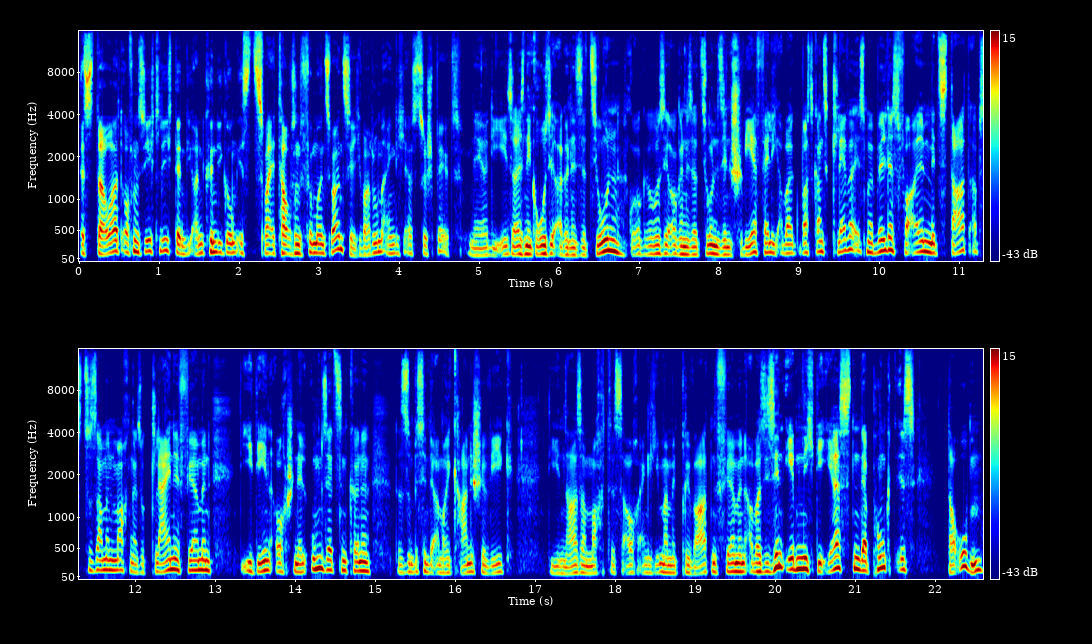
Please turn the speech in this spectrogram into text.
es dauert offensichtlich, denn die Ankündigung ist 2025. Warum eigentlich erst so spät? Naja, die ESA ist eine große Organisation. Große Organisationen sind schwerfällig, aber was ganz clever ist, man will das vor allem mit Start-ups zusammen machen, also kleine Firmen, die Ideen auch schnell umsetzen können. Das ist ein bisschen der amerikanische Weg. Die NASA macht das auch eigentlich immer mit privaten Firmen, aber sie sind eben nicht die Ersten. Der Punkt ist, da oben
